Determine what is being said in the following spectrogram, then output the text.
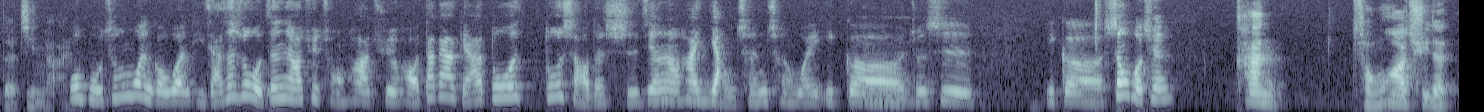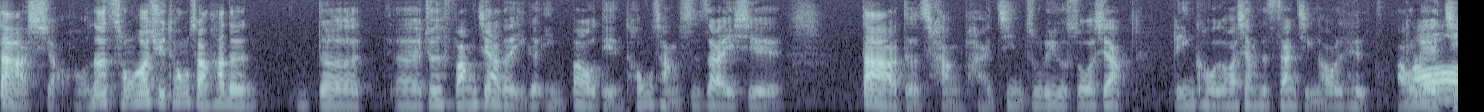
的进来。我补充问个问题，假设说我真的要去从化区后，大概要给他多多少的时间，让他养成成为一个就是。一个生活圈，看从化区的大小。那从化区通常它的的呃，就是房价的一个引爆点，通常是在一些大的厂牌进驻，例如说像林口的话，像是三井奥莱奥莱进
